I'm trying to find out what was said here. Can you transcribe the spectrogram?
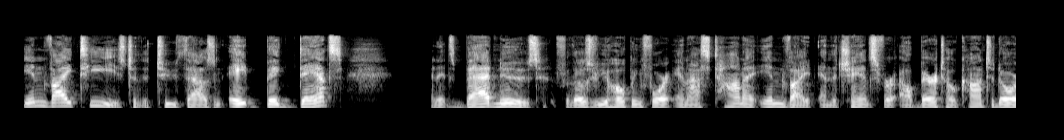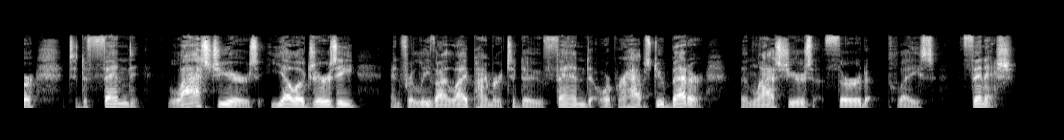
invitees to the 2008 Big Dance. And it's bad news for those of you hoping for an Astana invite and the chance for Alberto Contador to defend last year's yellow jersey and for Levi Leipheimer to defend or perhaps do better than last year's third place finish.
